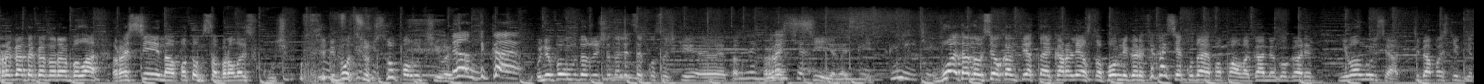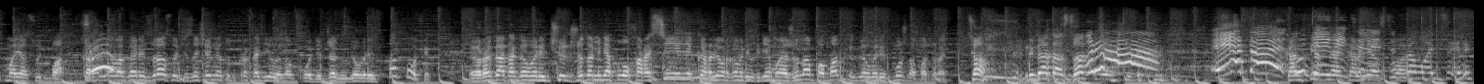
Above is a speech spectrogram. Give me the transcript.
рогата, которая была рассеяна, а потом собралась в кучу. И вот все, что получилось. Она такая... У нее, по-моему, даже еще на лице кусочки э, это, рассеянности. Вот оно все, конфетное королевство. Помни, говорит, фига себе, куда я попала. Гамегу говорит, не волнуйся, тебя постигнет моя судьба. Королева говорит, здравствуйте, зачем мне тут крокодилы на входе? Джекс говорит, да пофиг. Э, Рогата говорит, «Чё- что-то меня плохо рассеяли. Королер говорит, где моя жена? Помадка говорит, можно пожрать. Все, ребята, закончили. Конфетное удивительный королевство. цифровой цирк.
